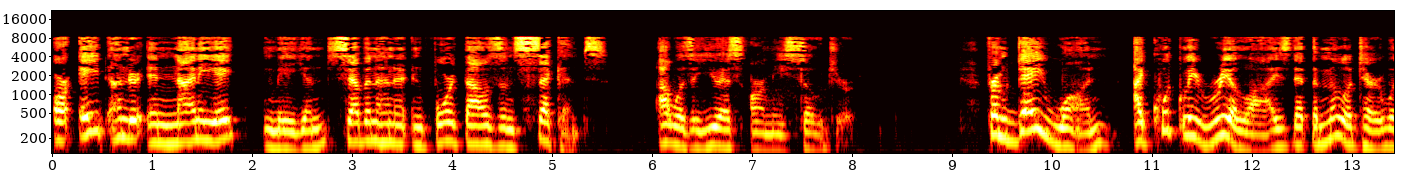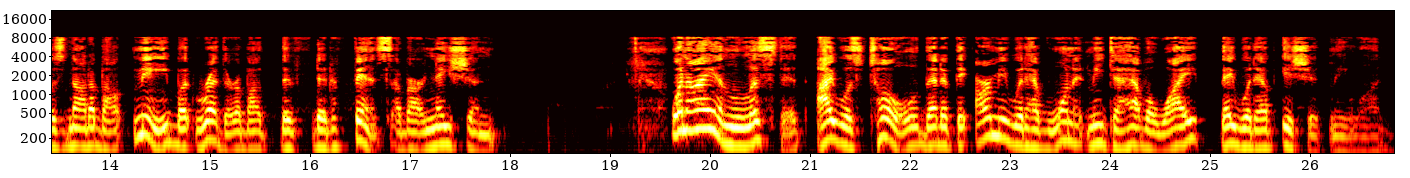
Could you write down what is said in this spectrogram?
or 898,704,000 seconds, I was a U.S. Army soldier. From day one, I quickly realized that the military was not about me, but rather about the, the defense of our nation. When I enlisted, I was told that if the army would have wanted me to have a wife, they would have issued me one.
